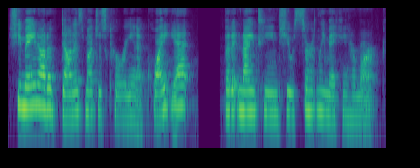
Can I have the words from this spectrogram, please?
She may not have done as much as Karina quite yet, but at 19 she was certainly making her mark.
